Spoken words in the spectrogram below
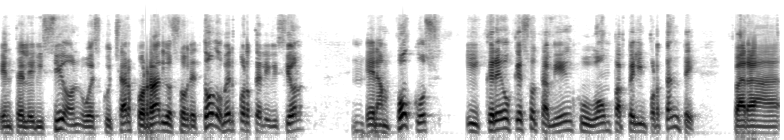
en televisión o escuchar por radio, sobre todo ver por televisión, eran pocos y creo que eso también jugó un papel importante para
